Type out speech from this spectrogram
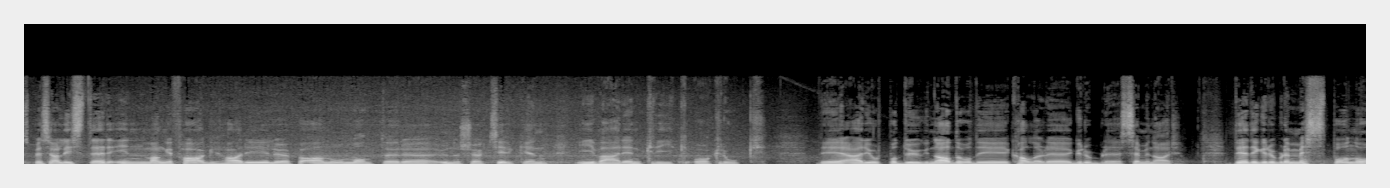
Spesialister innen mange fag har i løpet av noen måneder undersøkt kirken i hver en krik og krok. Det er gjort på dugnad, og de kaller det grubleseminar. Det de grubler mest på nå,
